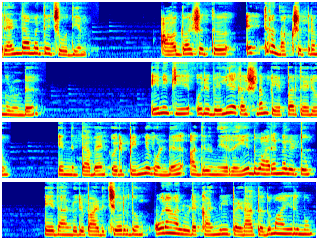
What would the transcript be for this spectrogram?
രണ്ടാമത്തെ ചോദ്യം. ആകാശത്ത് എത്ര നക്ഷത്രങ്ങളുണ്ട്? എനിക്ക് ഒരു വലിയ കഷ്ണം പേപ്പർ തരൂ. എന്നിട്ട് അവൻ ഒരു പിന്നുകൊണ്ട് അതിൽ നിറയെ ദ്വാരങ്ങളിട്ടു. ഏതാണ്ട് ഒരുപാട് ചെറുതും ഒരാളുടെ കണ്ണിൽ പെടാത്തതുമായിരുന്നു.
